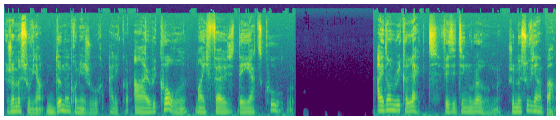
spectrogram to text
Je me souviens de mon premier jour à l'école. I recall my first day at school. I don't recollect visiting Rome. Je me souviens pas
